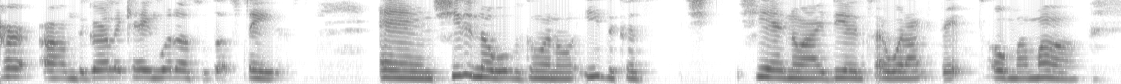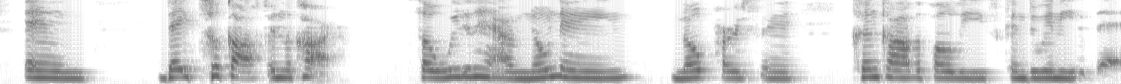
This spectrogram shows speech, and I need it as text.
her um the girl that came with us was upstairs, and she didn't know what was going on either because she, had no idea until what I said told my mom, and they took off in the car. So we didn't have no name, no person, couldn't call the police, couldn't do any of that.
